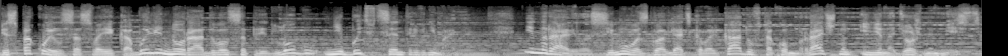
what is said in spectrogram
беспокоился о своей кобыле, но радовался предлогу не быть в центре внимания. Не нравилось ему возглавлять кавалькаду в таком мрачном и ненадежном месте.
